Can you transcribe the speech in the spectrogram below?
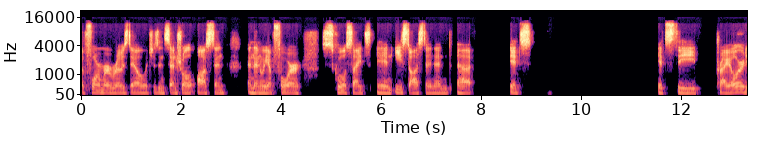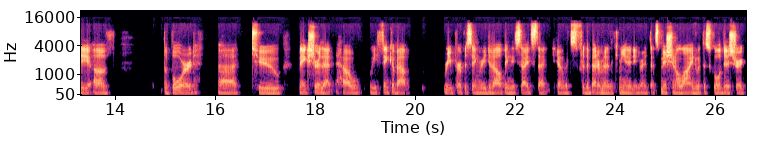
the former Rosedale, which is in central Austin. And then we have four school sites in East Austin. And uh, it's it's the priority of the board uh, to make sure that how we think about repurposing redeveloping these sites that you know it's for the betterment of the community right? That's mission aligned with the school district.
